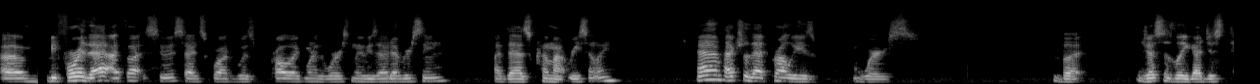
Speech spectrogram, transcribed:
Um, before that, I thought Suicide Squad was probably like one of the worst movies I'd ever seen. Uh, that has come out recently. Eh, actually, that probably is worse. But Justice League, I just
